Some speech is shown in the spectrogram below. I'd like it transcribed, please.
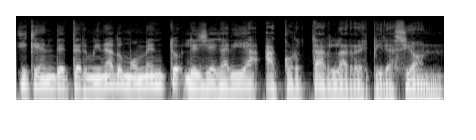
y que en determinado momento le llegaría a cortar la respiración.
